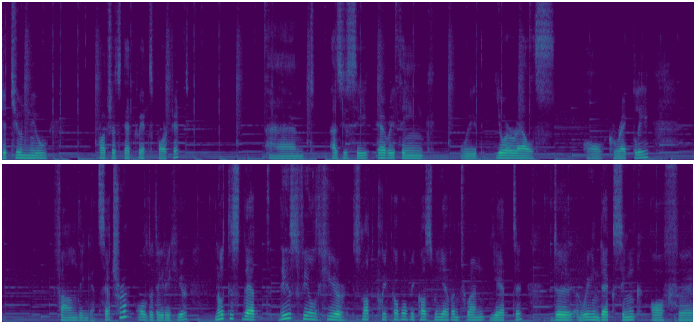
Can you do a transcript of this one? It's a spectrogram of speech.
The two new projects that we exported. And as you see everything with URLs all correctly founding etc all the data here. Notice that this field here is not clickable because we haven't run yet the reindexing of uh,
